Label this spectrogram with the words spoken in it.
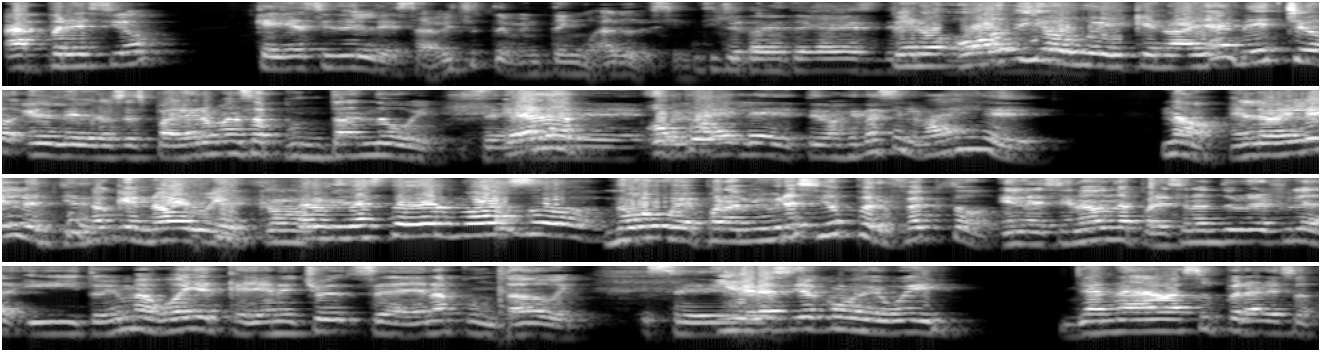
Aprecio que haya sido el de, ¿sabes? Yo también tengo algo de científico. Yo también tengo ese tipo- Pero odio, güey, que no hayan hecho el de los Spider-Mans apuntando, güey. Sí, Era la- o el por- baile. ¿Te imaginas el baile? No, en la baile lo entiendo que no, güey. Como... Pero mira, está hermoso. No, güey, para mí hubiera sido perfecto. En la escena donde aparecen Andrew Garfield y Tobey Maguire que hayan hecho, se hayan apuntado, güey. Sí. Y hubiera sido como de, güey, ya nada va a superar eso.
